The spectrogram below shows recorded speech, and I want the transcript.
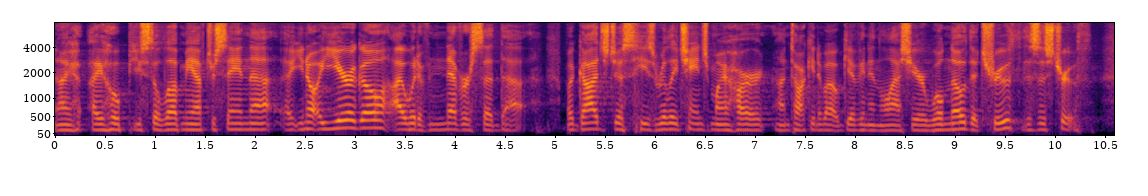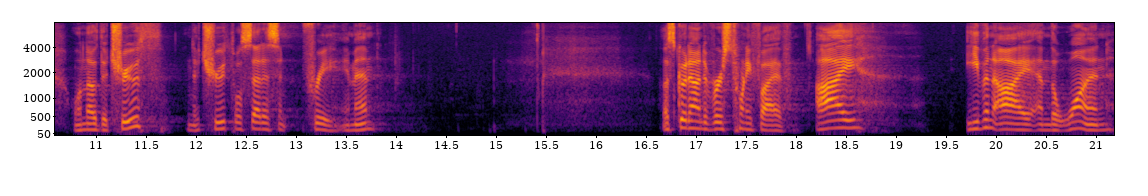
I, I hope you still love me after saying that. Uh, you know, a year ago, I would have never said that. But God's just, He's really changed my heart on talking about giving in the last year. We'll know the truth. This is truth. We'll know the truth, and the truth will set us free. Amen? Let's go down to verse 25. I, even I, am the one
